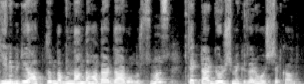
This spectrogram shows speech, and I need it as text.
yeni video attığımda bundan da haberdar olursunuz. Tekrar görüşmek üzere. Hoşçakalın.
